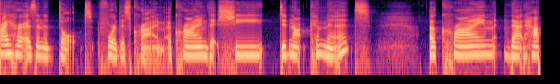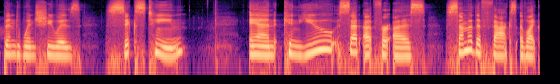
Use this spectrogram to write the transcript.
try her as an adult for this crime, a crime that she did not commit, a crime that happened when she was 16. And can you set up for us some of the facts of like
